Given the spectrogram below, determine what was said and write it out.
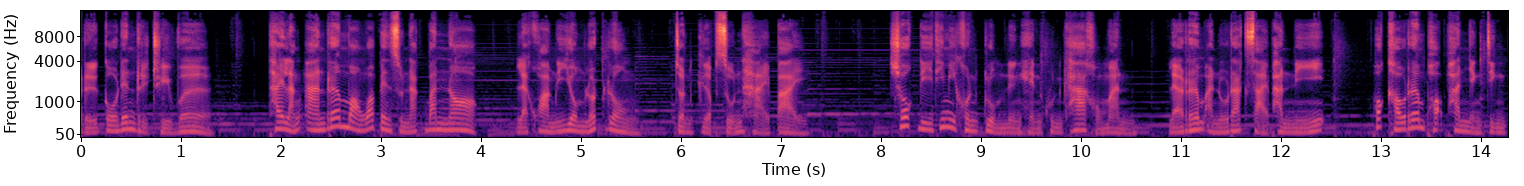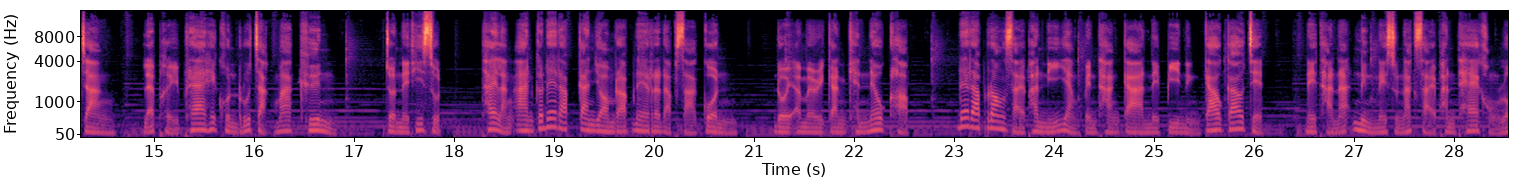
หรือโกลเด้นรีทรีเวอร์ไทยหลังอ่านเริ่มมองว่าเป็นสุนัขบ้านนอก และความนิยมลดลง จนเกือบสูญหายไป โชคดีที่มีคนกลุ่มหนึ่งเห็นคุณค่าของมัน และเริ่มอนุรักษ์สายพันธุ์นี้ พวกเขาเริ่มเพาะพันธุ์อย่างจริงจัง และเผยแพร่ให้คนรู้จักมากขึ้น จนในที่สุดไทยหลังอ่านก็ได้รับการยอมรับในระดับสากล โดย American Kennel Club ได้รับรองสายพันธุ์นี้อย่างเป็นทางการในปี 1997 ในฐานะหนึ่งในสุนัขสายพันธุ์แท้ของโล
